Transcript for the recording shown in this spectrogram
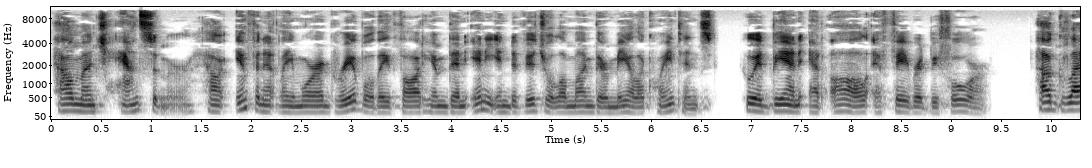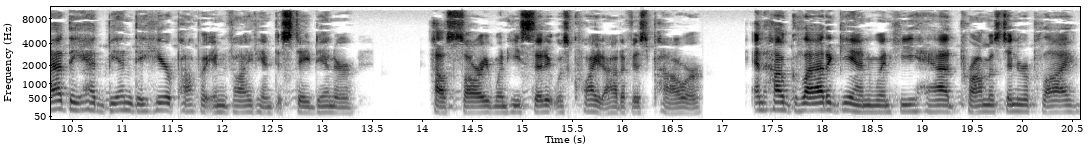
how much handsomer, how infinitely more agreeable they thought him than any individual among their male acquaintance who had been at all a favorite before, how glad they had been to hear papa invite him to stay dinner. How sorry when he said it was quite out of his power, and how glad again when he had promised in reply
